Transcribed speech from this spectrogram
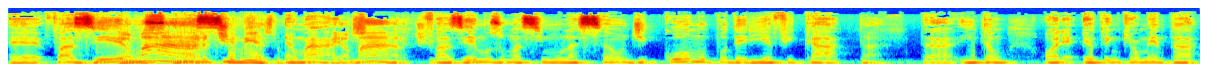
É, fazemos É uma arte sim- mesmo. É uma arte. É uma arte. Fazemos uma simulação de como poderia ficar. Tá. Tá? Então, olha, eu tenho que aumentar.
